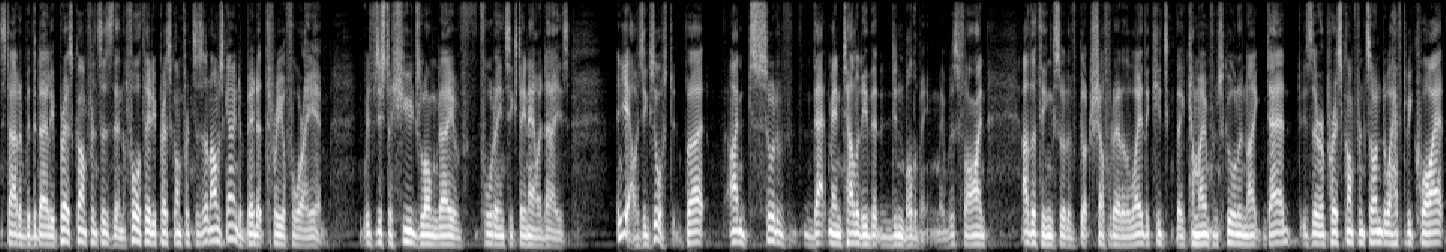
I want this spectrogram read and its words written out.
started with the daily press conferences, then the 4:30 press conferences, and I was going to bed at 3 or 4 a.m. It was just a huge long day of 14, 16 hour days. And yeah, I was exhausted, but I'm sort of that mentality that it didn't bother me. It was fine other things sort of got shuffled out of the way. The kids, they'd come home from school and like, Dad, is there a press conference on? Do I have to be quiet?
